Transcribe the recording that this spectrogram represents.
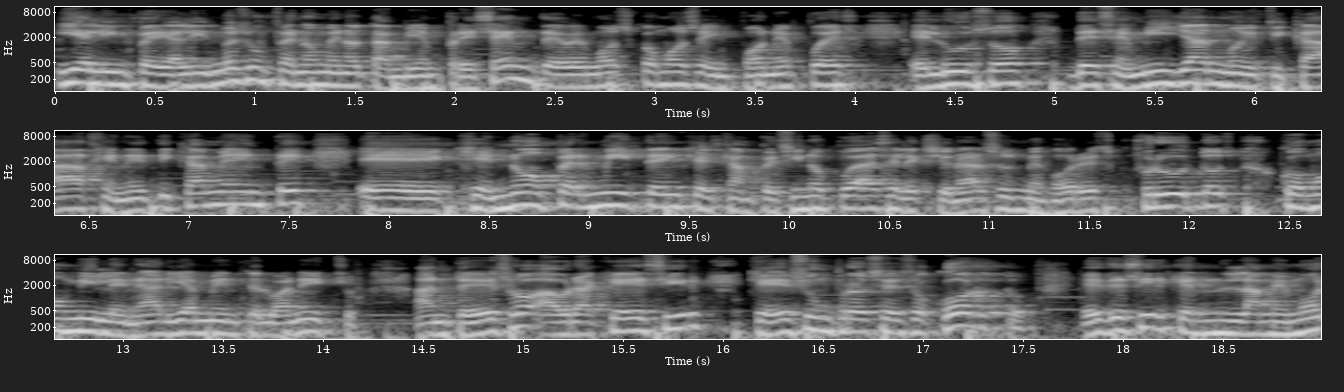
y el imperialismo es un fenómeno también presente. Vemos cómo se impone pues el uso de semillas modificadas genéticamente eh, que no permiten que el campesino pueda seleccionar sus mejores frutos como milenariamente lo han hecho. Ante eso habrá que decir que es un proceso corto, es decir, que la memoria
